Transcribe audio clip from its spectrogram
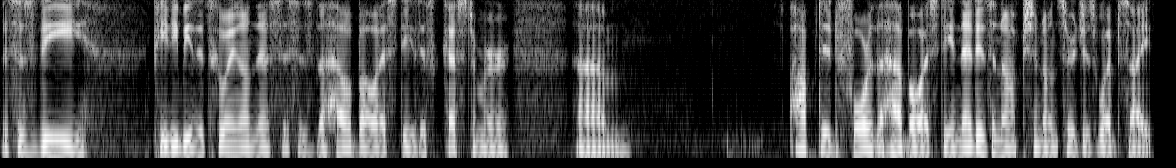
this is the PDB that's going on this. This is the Hub OSD. This customer um, opted for the Hub OSD, and that is an option on Serge's website.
